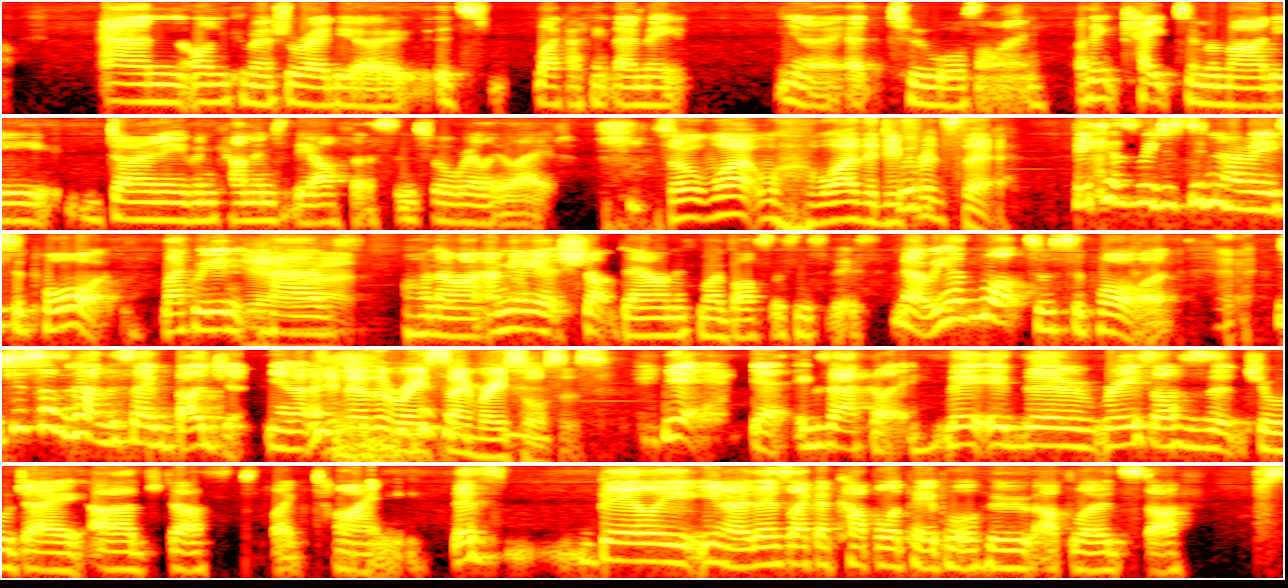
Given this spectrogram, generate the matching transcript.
And on commercial radio, it's like I think they meet, you know, at two or something. I think Kate Tim and Marty don't even come into the office until really late. So why why the difference there? Because we just didn't have any support. Like we didn't Yeah, have. right. Oh no, I'm going to get shot down if my boss listens to this. No, we had lots of support. It just doesn't have the same budget, you know. Didn't have the same resources. Yeah, yeah, exactly. The the resources at Triple J are just like tiny. There's barely, you know, there's like a couple of people who upload stuff,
